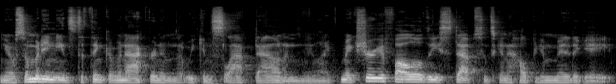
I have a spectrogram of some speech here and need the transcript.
You know, somebody needs to think of an acronym that we can slap down and be like, make sure you follow these steps. It's going to help you mitigate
